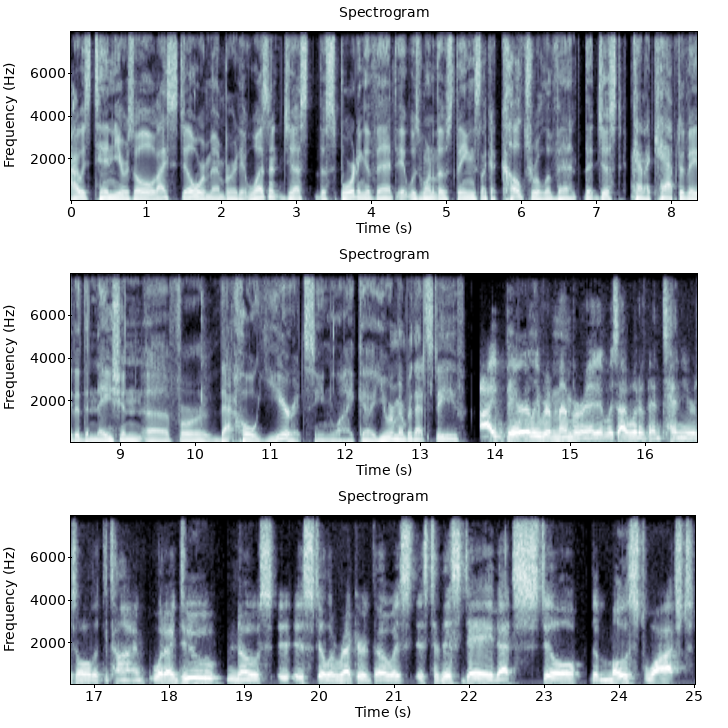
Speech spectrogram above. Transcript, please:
I was 10 years old. I still remember it. It wasn't just the sporting event, it was one of those things like a cultural event that just kind of captivated the nation uh, for that whole year, it seemed like. Uh, you remember that, Steve? I barely remember it. It was I would have been 10 years old at the time. What I do know is, is still a record though is is to this day that's still the most watched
